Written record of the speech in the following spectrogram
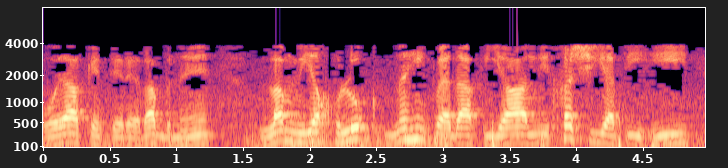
گویا کہ تیرے رب نے لم یخلق نہیں پیدا کیا لخشیتی ہی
